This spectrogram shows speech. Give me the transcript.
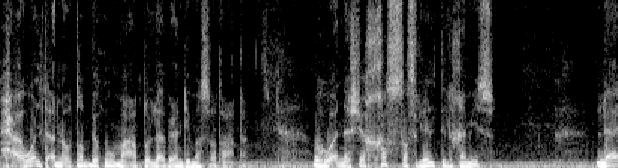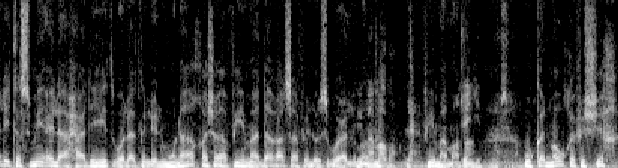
حاولت أن أطبقه مع الطلاب عندي ما استطعت. وهو أن الشيخ خصص ليلة الخميس لا لتسميع الأحاديث ولكن للمناقشة فيما درس في الأسبوع فيما الماضي مضى نعم. فيما مضى. جيد ما شاء الله. وكان موقف الشيخ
